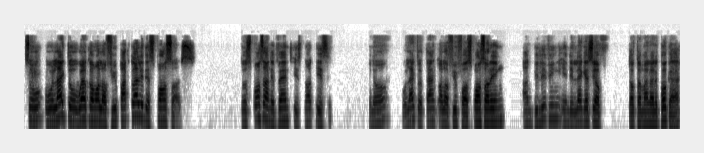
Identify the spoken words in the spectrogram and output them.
So we would like to welcome all of you, particularly the sponsors. To sponsor an event is not easy. You know, we'd like to thank all of you for sponsoring and believing in the legacy of Dr. Emmanuel Egbogah.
